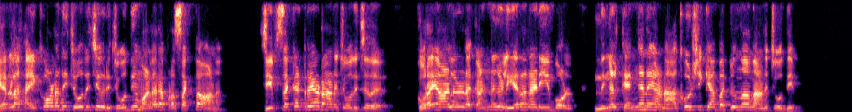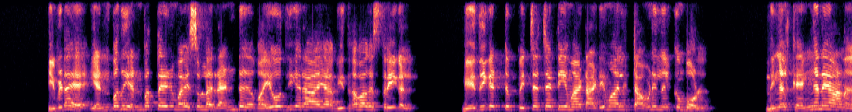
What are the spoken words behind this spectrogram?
കേരള ഹൈക്കോടതി ചോദിച്ച ഒരു ചോദ്യം വളരെ പ്രസക്തമാണ്. ചീഫ് സെക്രട്ടറിയോടാണ് ചോദിച്ചത് കുറെ ആളുകളുടെ കണ്ണുകൾ ഈറനണിയുമ്പോൾ നിങ്ങൾക്ക് എങ്ങനെയാണ് ആഘോഷിക്കാൻ പറ്റുന്നതെന്നാണ് ചോദ്യം. ഇവിടെ എൺപത് എൺപത്തേഴ് വയസ്സുള്ള രണ്ട് വയോധികരായ വിധവക സ്ത്രീകൾ ഗതികെട്ട് പിച്ചച്ചട്ടിയുമായിട്ട് അടിമാലി ടൗണിൽ നിൽക്കുമ്പോൾ നിങ്ങൾക്ക് എങ്ങനെയാണ്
